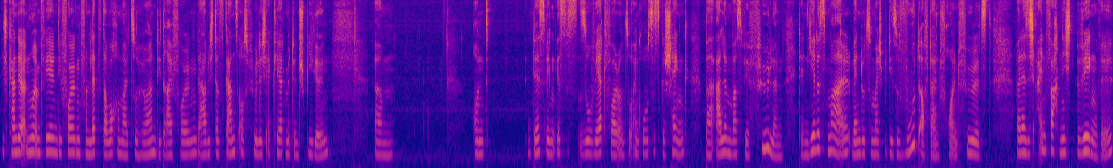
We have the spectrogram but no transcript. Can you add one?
ich kann dir nur empfehlen, die Folgen von letzter Woche mal zu hören, die drei Folgen. Da habe ich das ganz ausführlich erklärt mit den Spiegeln. Ähm, und deswegen ist es so wertvoll und so ein großes Geschenk bei allem, was wir fühlen. Denn jedes Mal, wenn du zum Beispiel diese Wut auf deinen Freund fühlst, weil er sich einfach nicht bewegen will,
